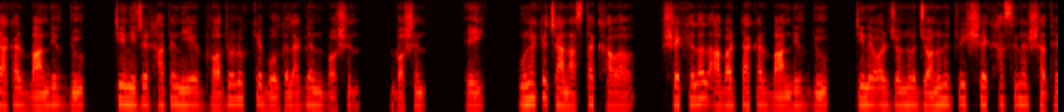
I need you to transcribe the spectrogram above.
টাকার বান্ডিল দু টি নিজের হাতে নিয়ে ভদ্রলোককে বলতে লাগলেন, বসেন বসেন, এই উনাকে চা নাস্তা খাওয়াও, শেখ হেলাল আবার টাকার বান্ডিল দু নেওয়ার জন্য জননেত্রী শেখ হাসিনার সাথে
